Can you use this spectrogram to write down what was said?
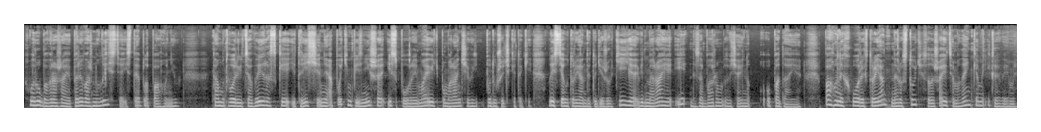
Хвороба вражає переважно листя і стебла пагонів. Там утворюються виразки і тріщини, а потім пізніше і спори мають помаранчеві подушечки такі. Листя у троянди тоді жовтіє, відмирає і незабаром, звичайно, опадає. Пагони хворих троянд не ростуть, залишаються маленькими і кривими.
